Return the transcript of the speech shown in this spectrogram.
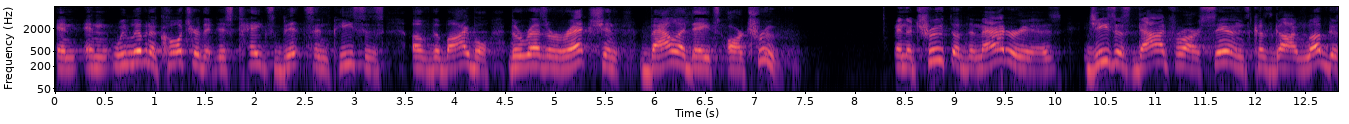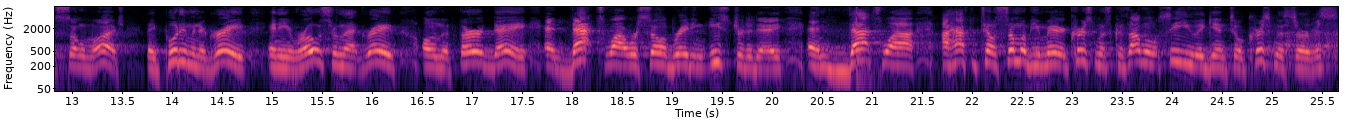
and, and we live in a culture that just takes bits and pieces of the Bible. The resurrection validates our truth. And the truth of the matter is, Jesus died for our sins because God loved us so much. They put him in a grave and he rose from that grave on the third day. And that's why we're celebrating Easter today. And that's why I have to tell some of you Merry Christmas because I won't see you again till Christmas service.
